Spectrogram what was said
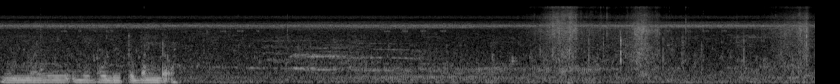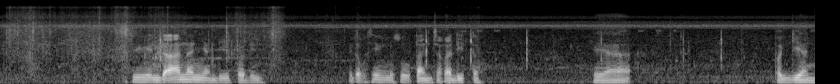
may umubo dito banda oh. Kasi yung daanan yan dito din. Ito kasi yung lusutan tsaka dito. Kaya pag yan.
